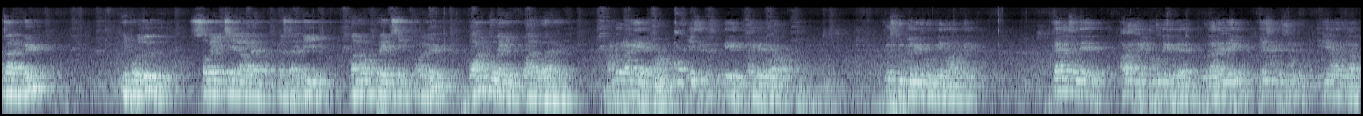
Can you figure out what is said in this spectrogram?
உட்காருங்கள். இப்பொழுது சபை செயலாளர் மிஸ்டர் டி. மனோ பிரேம் சிங் அவர்கள் வாழ்த்துறை வழங்குவார்கள். ஆண்டவராகிய இயேசு கிறிஸ்துக்கு மகிழ்வு கிறிஸ்துக்கு மிகவும் பிரியமானது கேரள சந்தை ஆராதனையில் பங்கு பெறுகிற ஒரு அனைவரையும் இயேசு கிறிஸ்துவின் இனிய நாமத்தினால்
